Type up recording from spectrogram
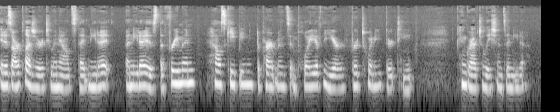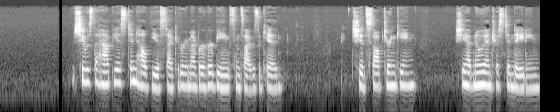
It is our pleasure to announce that Anita, Anita is the Freeman Housekeeping Department's Employee of the Year for 2013. Congratulations, Anita. She was the happiest and healthiest I could remember her being since I was a kid. She had stopped drinking. She had no interest in dating.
